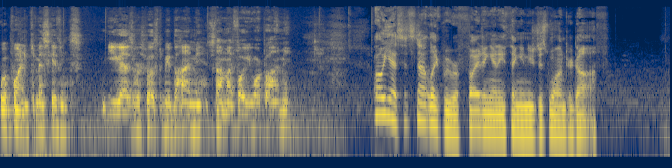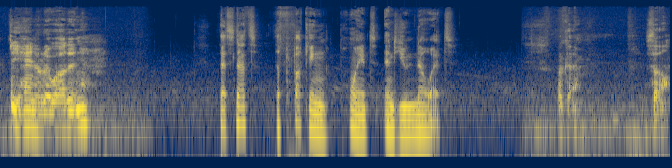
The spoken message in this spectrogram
We're pointing to misgivings. You guys were supposed to be behind me. It's not my fault you weren't behind me. Oh yes, it's not like we were fighting anything and you just wandered off. You handled it well, didn't you? That's not the fucking point, and you know it. Okay. So, all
